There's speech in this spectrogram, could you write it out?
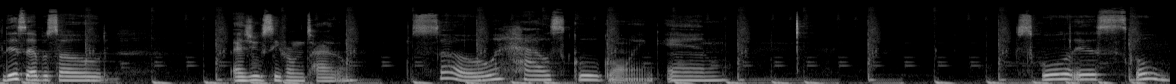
this episode as you see from the title. So, how's school going? And school is school.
